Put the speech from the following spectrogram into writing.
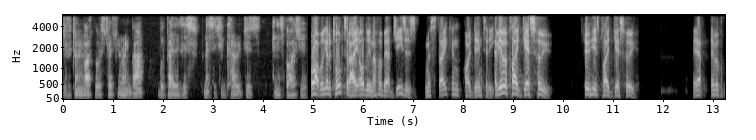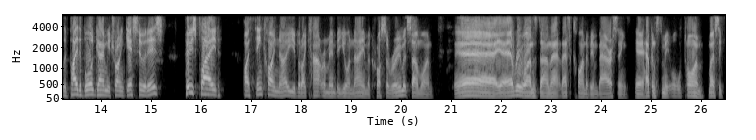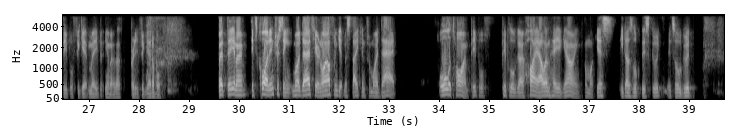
Thank you for joining Life Builders Church in Ringbar. We pray that this message encourages and inspires you. All right, we're going to talk today, oddly enough, about Jesus, mistaken identity. Have you ever played Guess Who? Who here's played Guess Who? Yeah, ever play the board game? You try and guess who it is. Who's played I think I know you, but I can't remember your name across a room at someone? Yeah, yeah, everyone's done that. That's kind of embarrassing. Yeah, it happens to me all the time. Mostly people forget me, but you know, that's pretty forgettable. But you know, it's quite interesting. My dad's here, and I often get mistaken for my dad all the time. People people will go, "Hi, Alan, how you going?" I'm like, "Yes, he does look this good. It's all good."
